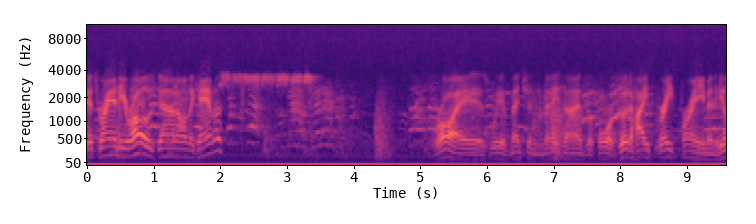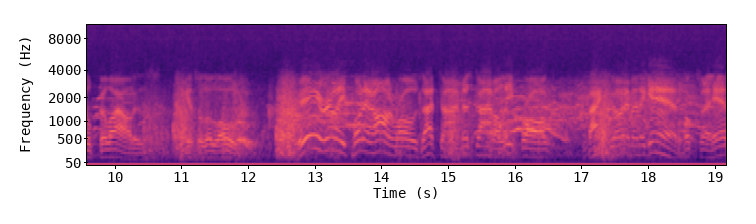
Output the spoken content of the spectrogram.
Gets Randy Rose down on the canvas. Roy, as we have mentioned many times before, good height, great frame, and he'll fill out as he gets a little older. He really put it on Rose that time. This time a leapfrog. Back to him, and again hooks ahead.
